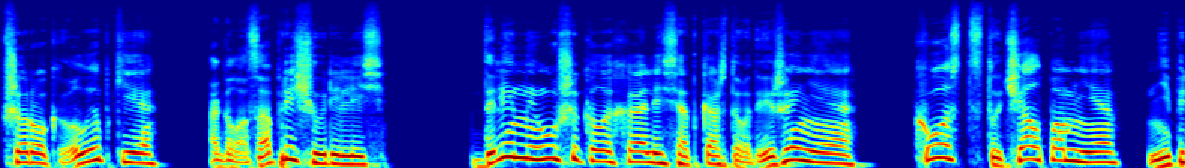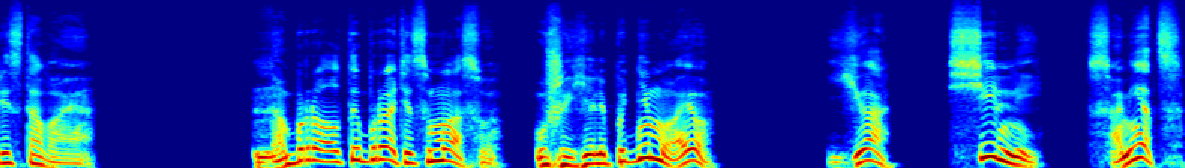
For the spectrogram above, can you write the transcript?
в широкой улыбке, а глаза прищурились. Длинные уши колыхались от каждого движения, хвост стучал по мне, не переставая. «Набрал ты, братец, массу, уже еле поднимаю. Я сильный самец!»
